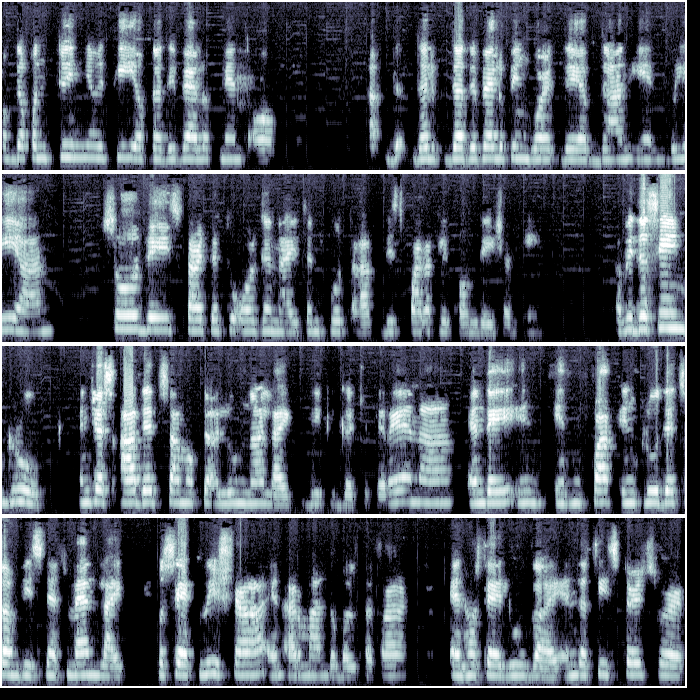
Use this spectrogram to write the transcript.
of the continuity of the development of the, the, developing work they have done in Bulihan. So they started to organize and put up this Paraclete Foundation Inc. with the same group and just added some of the alumni like Vicky Gatchiterena. And they, in, in fact, included some businessmen like Jose Cuisia and Armando Baltasar and Jose Lugay. And the sisters were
